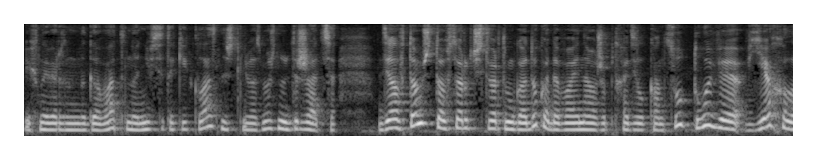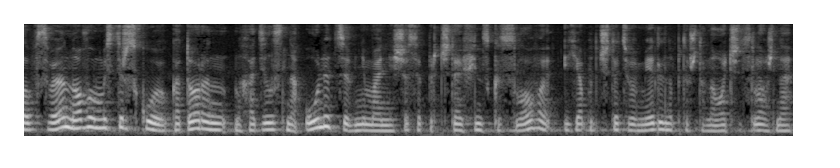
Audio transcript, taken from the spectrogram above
Их, наверное, многовато, но они все такие классные, что невозможно удержаться. Дело в том, что в 1944 году, когда война уже подходила к концу, Туве въехала в свою новую мастерскую, которая находилась на улице. Внимание, сейчас я прочитаю финское слово, и я буду читать его медленно, потому что оно очень сложное.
